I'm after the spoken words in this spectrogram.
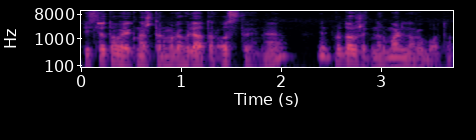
Після того, як наш терморегулятор остине, він продовжить нормальну роботу.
